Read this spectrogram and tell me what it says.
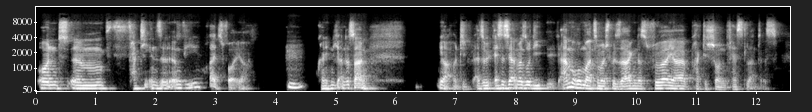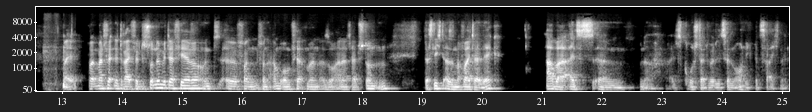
und ähm, fand die Insel irgendwie reizvoll, ja. Mhm. Kann ich nicht anders sagen. Ja, die, also es ist ja immer so, die Amrumer zum Beispiel sagen, dass Föhr ja praktisch schon Festland ist. Weil, man fährt eine Dreiviertelstunde mit der Fähre und äh, von, von Amrum fährt man also anderthalb Stunden. Das liegt also noch weiter weg. Aber als, ähm, na, als Großstadt würde ich es ja auch nicht bezeichnen.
